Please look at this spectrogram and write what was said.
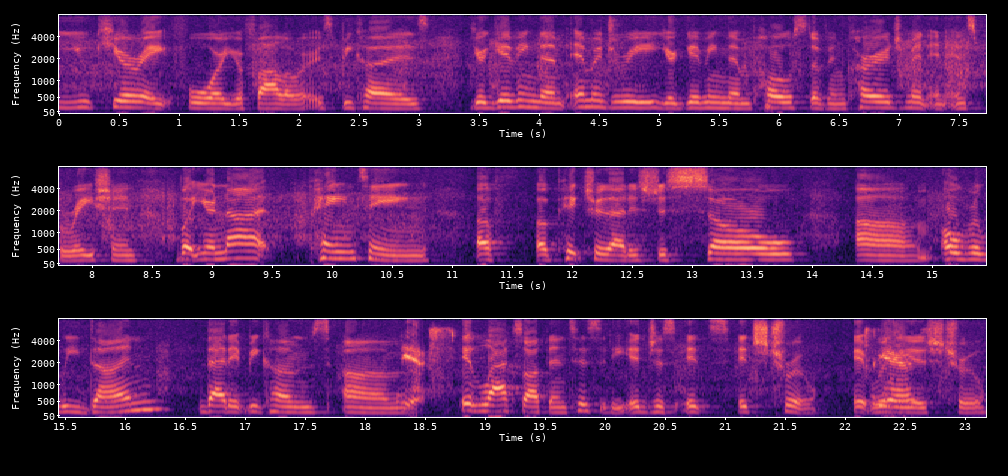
you curate for your followers because you're giving them imagery, you're giving them posts of encouragement and inspiration, but you're not painting a, a picture that is just so um, overly done that it becomes um, yes. it lacks authenticity. It just it's it's true. It really Yes. is true.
